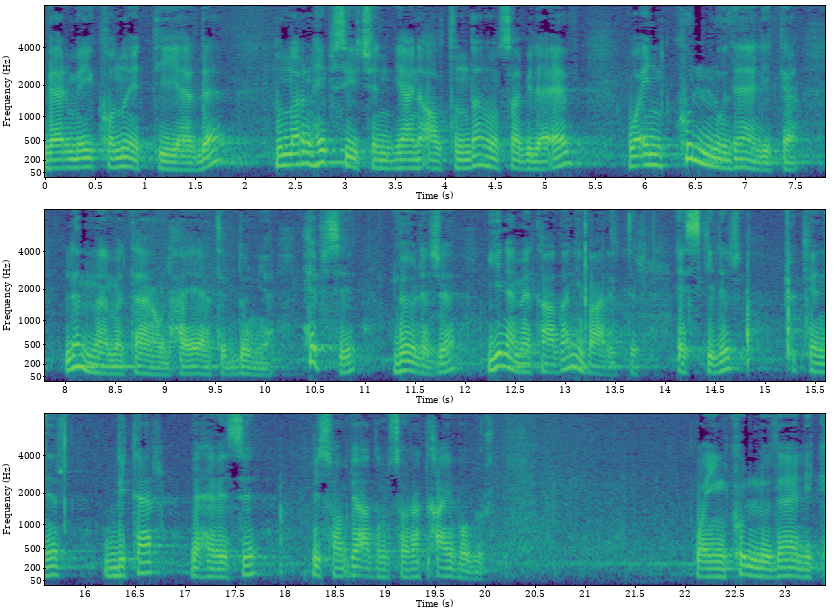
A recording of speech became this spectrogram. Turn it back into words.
vermeyi konu ettiği yerde bunların hepsi için yani altından olsa bile ev ve in kullu zalika lemma meta'ul hayatid dunya hepsi böylece yine metadan ibarettir. Eskilir, tükenir, biter ve hevesi bir, son, bir adım sonra kaybolur. وَاِنْ كُلُّ ذَٰلِكَ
